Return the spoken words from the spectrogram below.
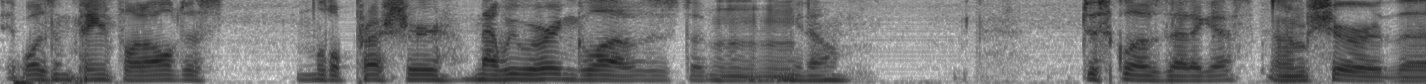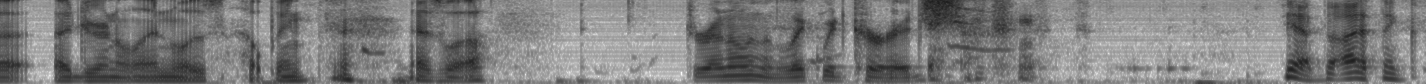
it wasn't painful at all. Just a little pressure. Now we were wearing gloves just to, mm-hmm. you know, disclose that, I guess. I'm sure the adrenaline was helping as well. Adrenaline and liquid courage. yeah, but I think,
